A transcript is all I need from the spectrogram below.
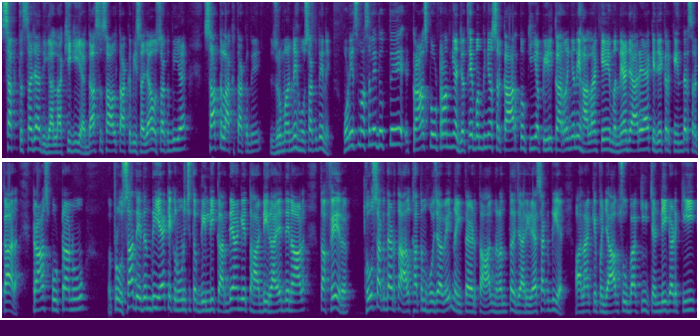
ਸਖਤ ਸਜ਼ਾ ਦੀ ਗੱਲ ਆਖੀ ਗਈ ਹੈ। 10 ਸਾਲ ਤੱਕ ਦੀ ਸਜ਼ਾ ਹੋ ਸਕਦੀ ਹੈ। 7 ਲੱਖ ਤੱਕ ਦੇ ਜੁਰਮਾਨੇ ਹੋ ਸਕਦੇ ਨੇ ਹੁਣ ਇਸ ਮਸਲੇ ਦੇ ਉੱਤੇ ਟਰਾਂਸਪੋਰਟਰਾਂ ਦੀਆਂ ਜਥੇਬੰਦੀਆਂ ਸਰਕਾਰ ਤੋਂ ਕੀ ਅਪੀਲ ਕਰ ਰਹੀਆਂ ਨੇ ਹਾਲਾਂਕਿ ਇਹ ਮੰਨਿਆ ਜਾ ਰਿਹਾ ਹੈ ਕਿ ਜੇਕਰ ਕੇਂਦਰ ਸਰਕਾਰ ਟਰਾਂਸਪੋਰਟਰਾਂ ਨੂੰ ਭਰੋਸਾ ਦੇ ਦਿੰਦੀ ਹੈ ਕਿ ਕਾਨੂੰਨ 'ਚ ਤਬਦੀਲੀ ਕਰ ਦਿਆਂਗੇ ਤੁਹਾਡੀ رائے ਦੇ ਨਾਲ ਤਾਂ ਫਿਰ ਹੋ ਸਕਦਾ ਹੜਤਾਲ ਖਤਮ ਹੋ ਜਾਵੇ ਨਹੀਂ ਤਾਂ ਹੜਤਾਲ ਨਿਰੰਤਰ ਜਾਰੀ ਰਹਿ ਸਕਦੀ ਹੈ ਹਾਲਾਂਕਿ ਪੰਜਾਬ ਸੂਬਾ ਕੀ ਚੰਡੀਗੜ੍ਹ ਕੀ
